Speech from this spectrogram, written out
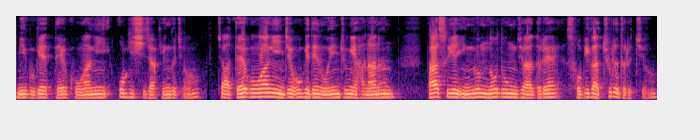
미국의 대공황이 오기 시작한 거죠. 자, 대공황이 이제 오게 된 원인 중에 하나는 다수의 임금 노동자들의 소비가 줄어들었죠.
